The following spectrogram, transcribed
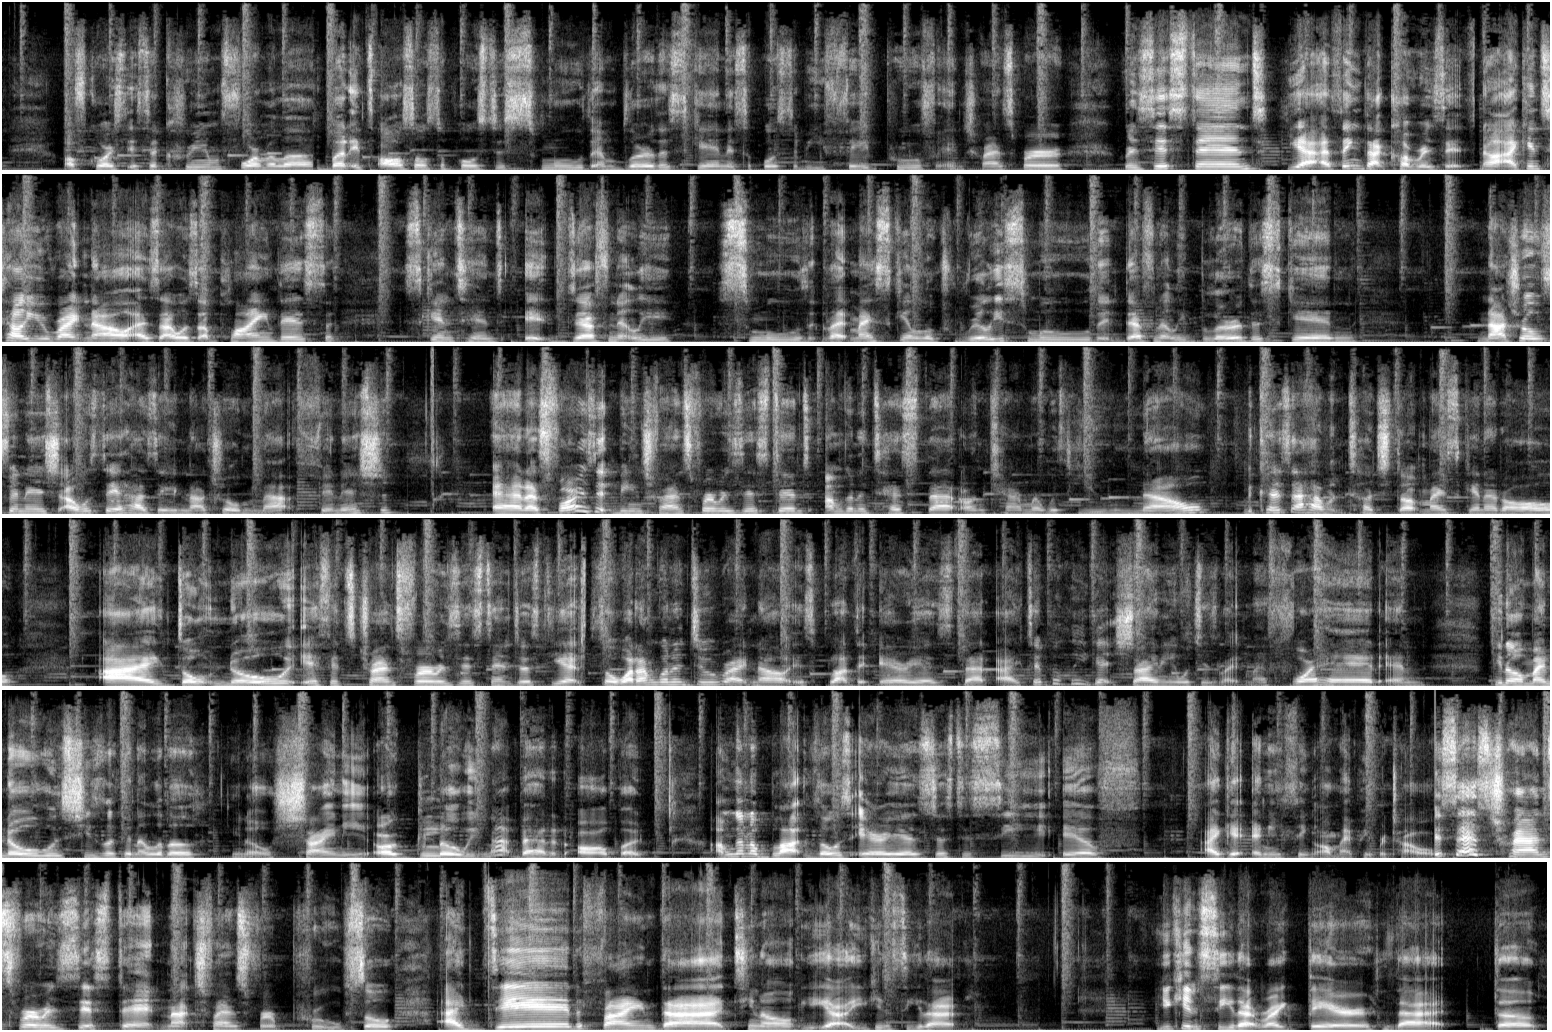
Of course, it's a cream formula, but it's also supposed to smooth and blur the skin. It's supposed to be fade proof and transfer resistant. Yeah, I think that covers it. Now, I can tell you right now, as I was applying this skin tint, it definitely smooth, like my skin looks really smooth. It definitely blurred the skin. Natural finish, I would say it has a natural matte finish. And as far as it being transfer resistant, I'm gonna test that on camera with you now. Because I haven't touched up my skin at all, I don't know if it's transfer resistant just yet. So what I'm gonna do right now is blot the areas that I typically get shiny, which is like my forehead and you know, my nose, she's looking a little, you know, shiny or glowy. Not bad at all, but I'm gonna blot those areas just to see if I get anything on my paper towel. It says transfer resistant, not transfer proof. So I did find that, you know, yeah, you can see that you can see that right there that the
